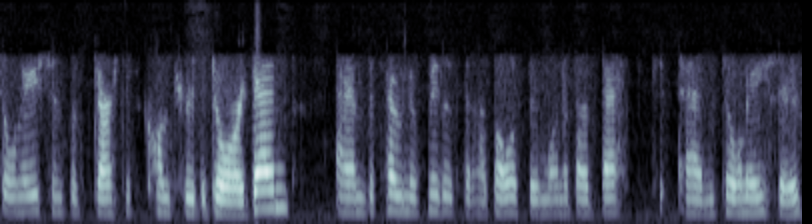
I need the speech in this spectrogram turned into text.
Donations have started to come through the door again. Um, the town of Midleton has always been one of our best um, donators.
